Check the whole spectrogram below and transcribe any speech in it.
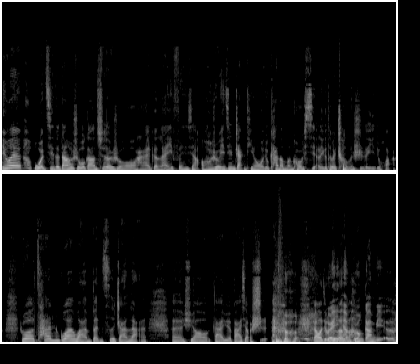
因为我记得当时我刚去的时候，还跟兰姨分享，我说一进展厅，我就看到门口写了一个特别诚实的一句话，说参观完本次展览，呃，需要大约八小时，然后我就乐了不用干别的。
